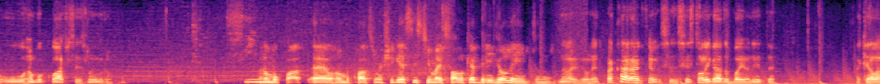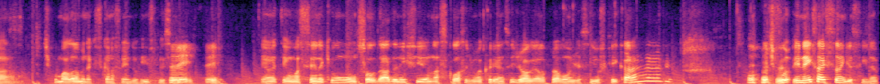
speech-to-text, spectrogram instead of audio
O Rambo 4, vocês lembram? Sim. O Rambo 4, é, o Rambo 4 eu não cheguei a assistir, mas falam que é bem violento, né? Não, é violento pra caralho. Vocês estão ligados ao baioneta? Aquela. Tipo uma lâmina que fica na frente do rifle? Assim? Sei, sei. Tem, tem uma cena que um soldado ele enfia nas costas de uma criança e joga ela pra longe, assim. Eu fiquei, caralho. E, tipo, e, nem sai sangue assim, né?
